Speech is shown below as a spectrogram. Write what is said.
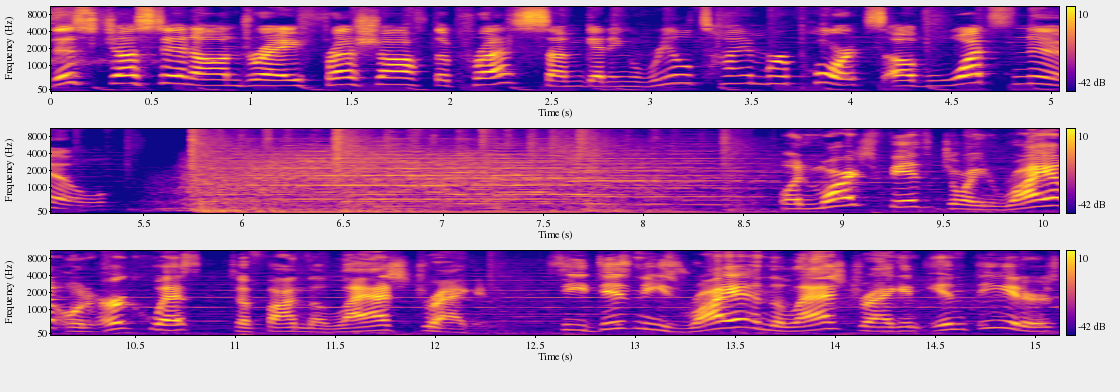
This Justin Andre, fresh off the press, I'm getting real time reports of what's new. On March 5th, join Raya on her quest to find the last dragon. See Disney's Raya and the Last Dragon in theaters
